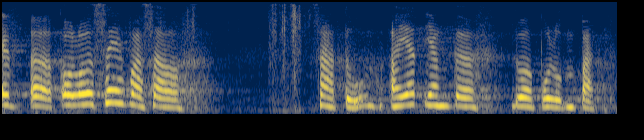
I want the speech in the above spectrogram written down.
eh, eh, Kolose pasal 1 ayat yang ke-24.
